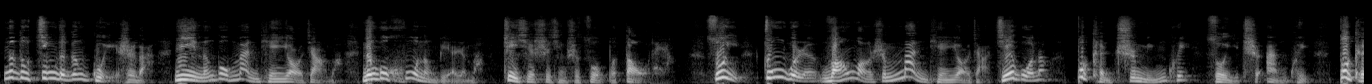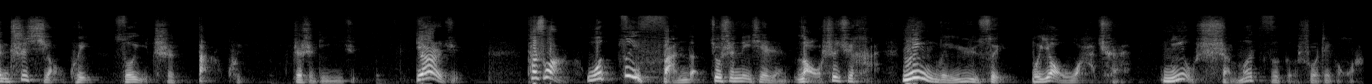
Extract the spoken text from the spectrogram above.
那都精得跟鬼似的，你能够漫天要价吗？能够糊弄别人吗？这些事情是做不到的呀。所以中国人往往是漫天要价，结果呢不肯吃明亏，所以吃暗亏。不肯吃小亏，所以吃大亏，这是第一句。第二句，他说啊，我最烦的就是那些人老是去喊宁为玉碎，不要瓦全。你有什么资格说这个话？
